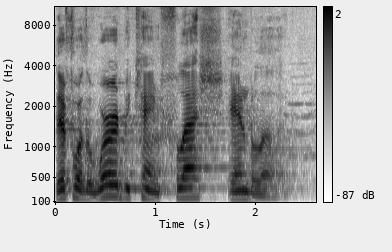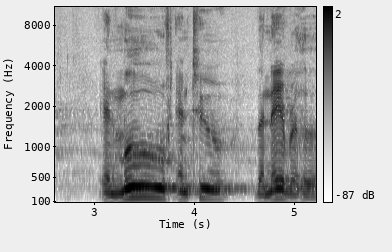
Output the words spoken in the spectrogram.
Therefore, the Word became flesh and blood and moved into the neighborhood.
